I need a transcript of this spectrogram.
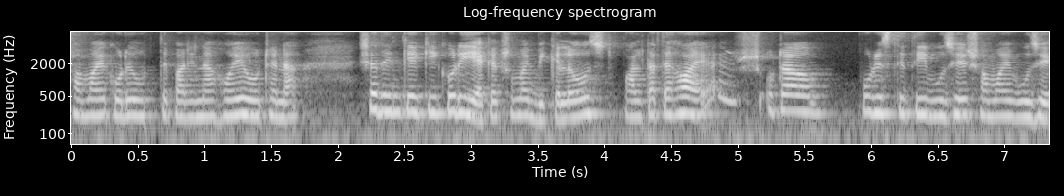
সময় করে উঠতে পারি না, হয়ে ওঠে না। সেদিনকে কী করি, এক এক সময় বিকেলেও পাল্টাতে হয়, ওটা পরিস্থিতি বুঝে, সময় বুঝে।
